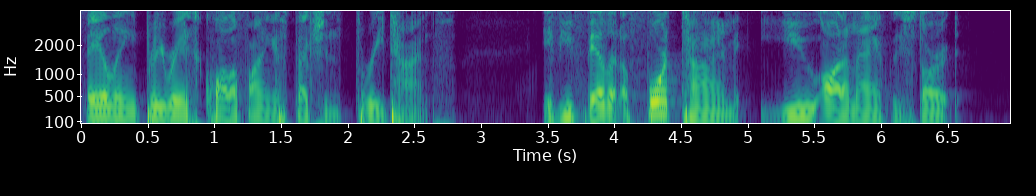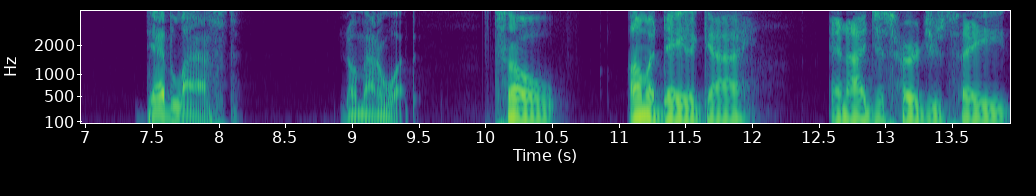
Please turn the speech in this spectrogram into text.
failing pre-race qualifying inspection three times. If you fail it a fourth time, you automatically start dead last, no matter what. So I'm a data guy, and I just heard you say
